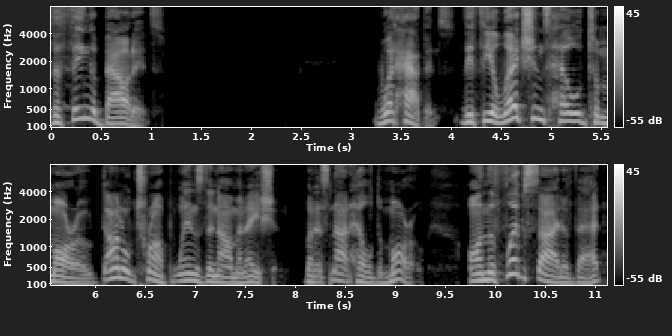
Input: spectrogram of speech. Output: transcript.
The thing about it, what happens? If the election's held tomorrow, Donald Trump wins the nomination, but it's not held tomorrow. On the flip side of that,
